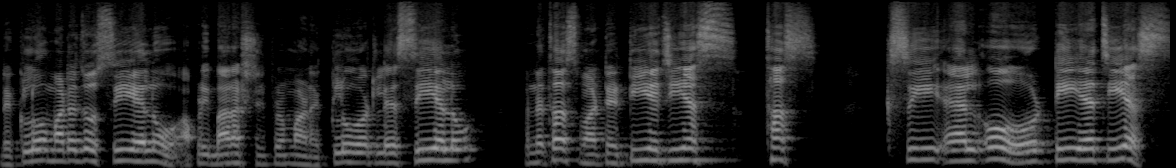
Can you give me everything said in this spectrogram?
ને ક્લો માટે જો સી એલ ઓ આપણી બારાક્ષરી પ્રમાણે, ક્લો એટલે સી એલ ઓ અને થસ માટે ટી એચ થસ. C L O T H S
